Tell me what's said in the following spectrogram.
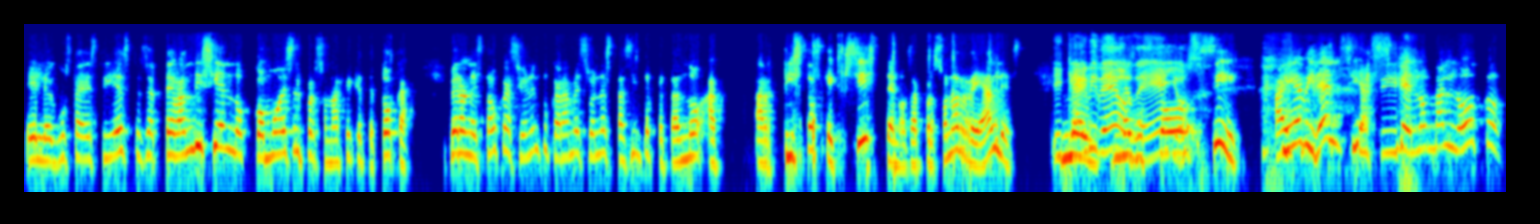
le gusta esto y esto, o sea, te van diciendo cómo es el personaje que te toca, pero en esta ocasión en tu cara me suena, estás interpretando a artistas que existen, o sea, personas reales. Y que hay videos de ellos. Sí, hay evidencias, que es lo más loco.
